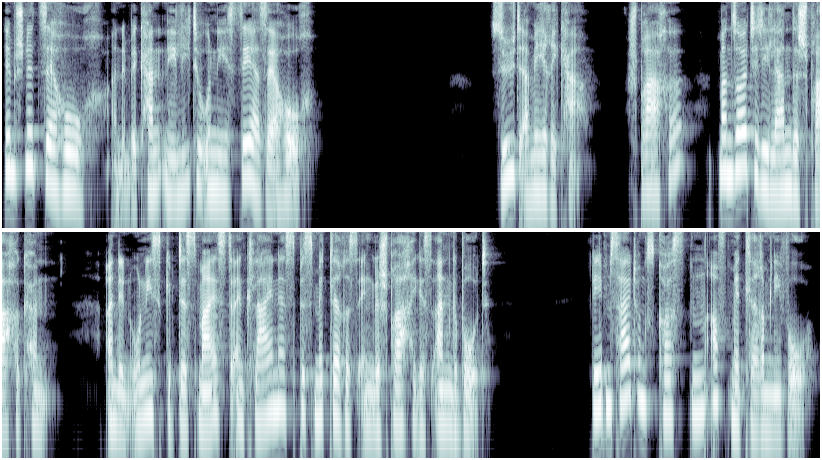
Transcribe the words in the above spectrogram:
Im Schnitt sehr hoch, an den bekannten Elite-Unis sehr, sehr hoch. Südamerika. Sprache? Man sollte die Landessprache können. An den Unis gibt es meist ein kleines bis mittleres englischsprachiges Angebot. Lebenshaltungskosten auf mittlerem Niveau.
